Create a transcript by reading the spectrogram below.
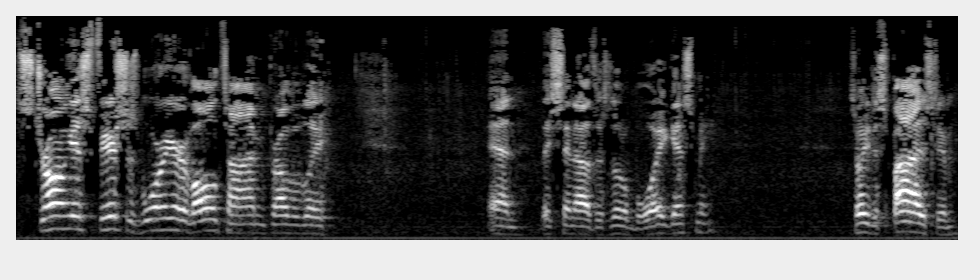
strongest, fiercest warrior of all time, probably. And they sent out this little boy against me. So he despised him.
